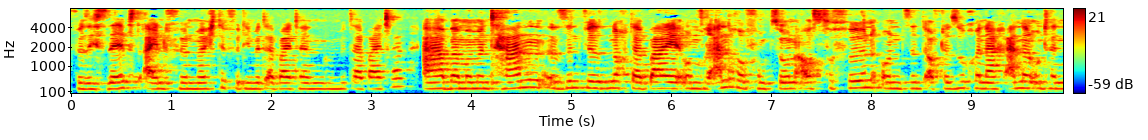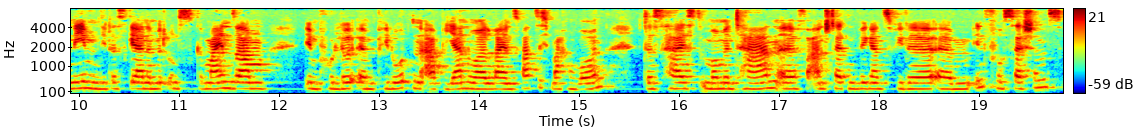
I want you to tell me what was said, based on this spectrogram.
für sich selbst einführen möchte, für die Mitarbeiterinnen und Mitarbeiter. Aber momentan sind wir noch dabei, unsere andere Funktion auszufüllen und sind auf der Suche nach anderen Unternehmen, die das gerne mit uns gemeinsam im, Piloten ab Januar 23 machen wollen. Das heißt, momentan äh, veranstalten wir ganz viele ähm, Info-Sessions,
